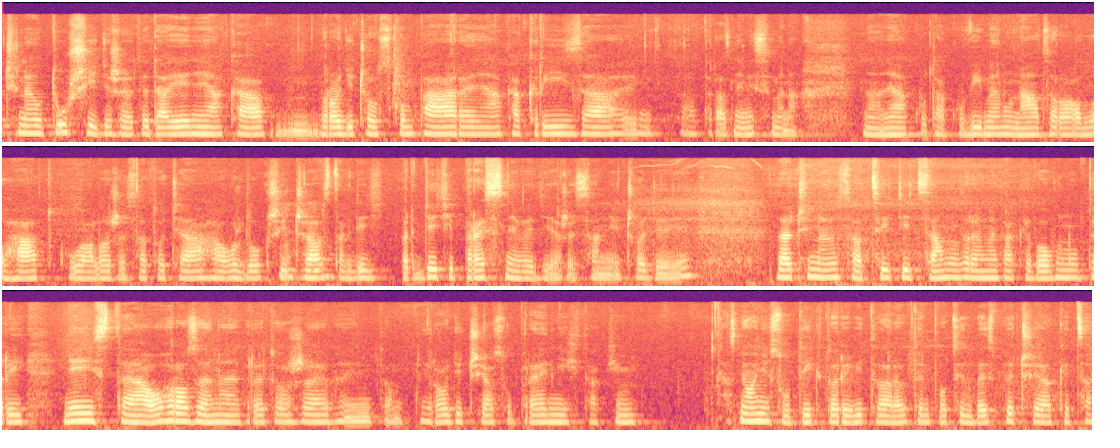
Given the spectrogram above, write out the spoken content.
začínajú tušiť, že teda je nejaká v rodičovskom páre, nejaká kríza, no teraz nemyslíme na, na nejakú takú výmenu názorov alebo hádku, ale že sa to ťaha už dlhší uh-huh. čas, tak deti, deti presne vedia, že sa niečo deje začínajú sa cítiť samozrejme také vo vnútri neisté a ohrozené, pretože hej, tam tí rodičia sú pre nich takým Vlastne oni sú tí, ktorí vytvárajú ten pocit bezpečia. Keď sa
